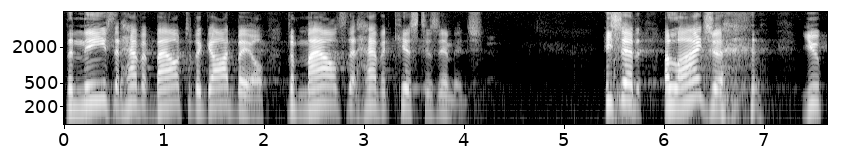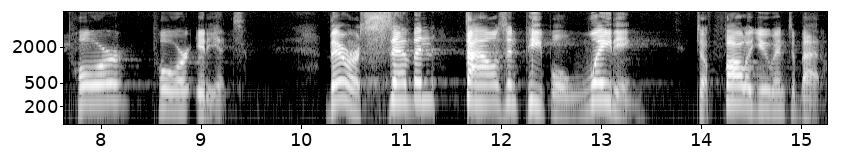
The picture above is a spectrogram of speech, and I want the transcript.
the knees that haven't bowed to the God Baal, the mouths that haven't kissed his image. He said, Elijah, you poor, poor idiot. There are 7,000 people waiting to follow you into battle.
